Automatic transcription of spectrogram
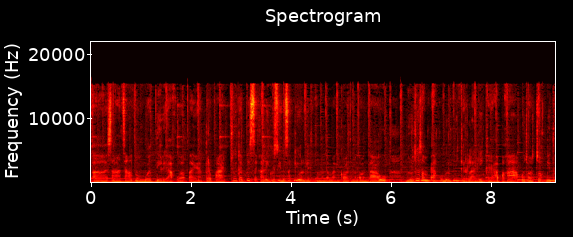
sangat sangat-sangat membuat diri aku apa ya terpacu tapi sekaligus insecure gitu teman-teman. Kalau teman-teman tahu dulu tuh sampai aku berpikir lagi kayak apakah aku cocok gitu?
